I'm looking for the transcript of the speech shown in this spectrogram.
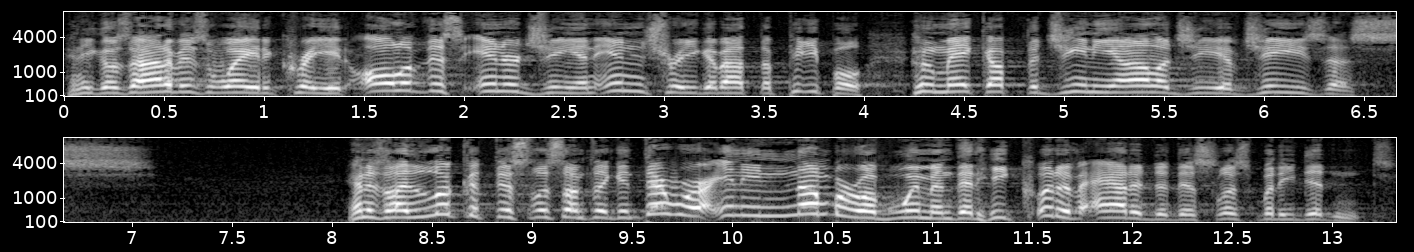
And he goes out of his way to create all of this energy and intrigue about the people who make up the genealogy of Jesus. And as I look at this list, I'm thinking there were any number of women that he could have added to this list, but he didn't.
